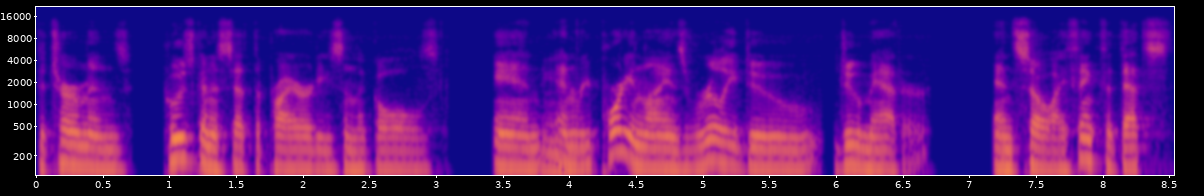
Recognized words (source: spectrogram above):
determines who's going to set the priorities and the goals and and Mhm. reporting lines really do do matter and so i think that that's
